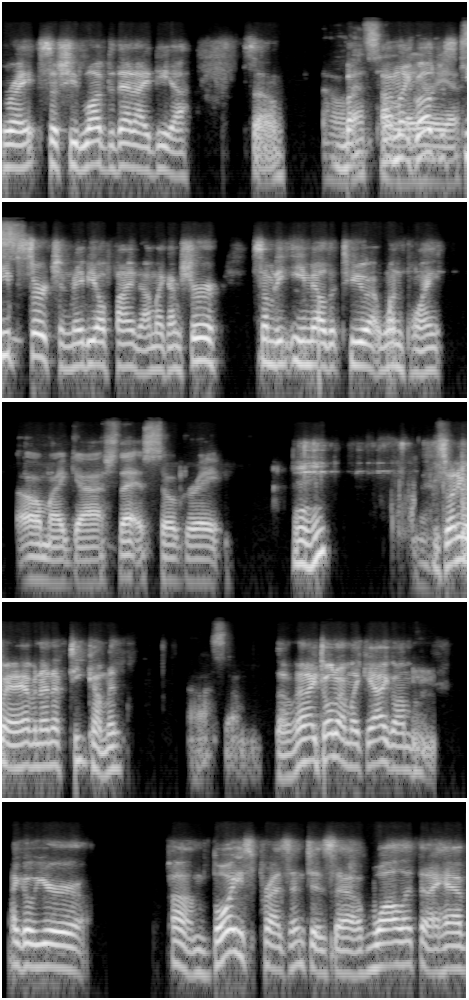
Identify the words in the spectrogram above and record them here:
Right. So she loved that idea. So, Oh, but that's I'm like, well, just keep searching. Maybe you'll find it. I'm like, I'm sure somebody emailed it to you at one point. Oh my gosh, that is so great. So anyway, I have an NFT coming. Awesome. So, and I told her, I'm like, yeah, I go, I'm, I go, your um, boy's present is a wallet that I have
